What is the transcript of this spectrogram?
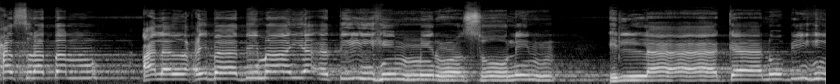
হাসরাতান আলাল ইবাদি মা ইয়াতিহিম মির রাসূলিন ইল্লা কানু বিহি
